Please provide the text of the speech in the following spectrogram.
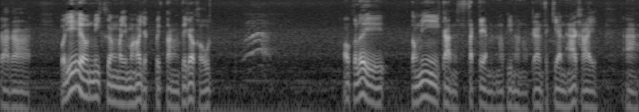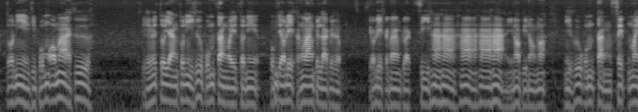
แล้วก็พอดีมันมีเครื่องใหม่มาเฮาอยากไปตั้งแต่ก็เขาเฮาก็เลยต้องมีการสแกนนะพี่น้องการสแกนหาใครอ่า ตัวนี้ที่ผมเอามาคือสิให้เป็นตัวอย่างตัวนี้คือผมตั้งไว้ตัวนี้ ผมจะเอาเลขข้างล่างเป็นหลักเลยครับ เดี๋ยวเลขกำลังหลักสี่ห้าห้าห้าห้าห้านี่เนาะพี่น้องเนาะนี่คือผมตั้งเซตใหม่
